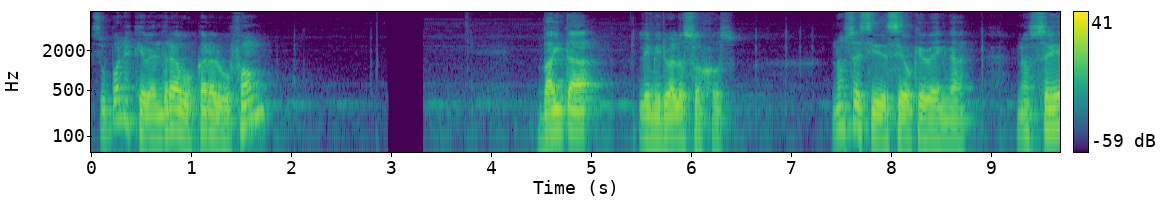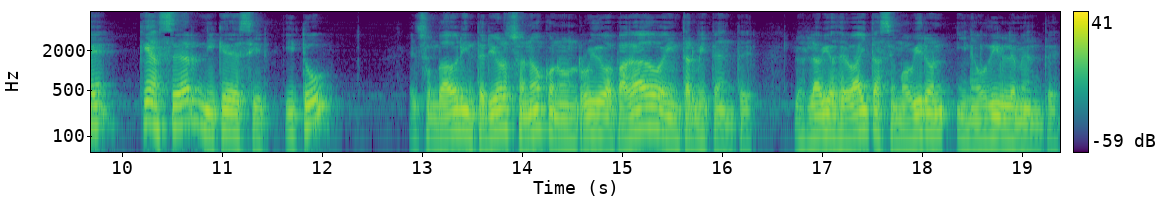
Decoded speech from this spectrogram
¿Supones que vendrá a buscar al bufón? Baita le miró a los ojos. No sé si deseo que venga. No sé qué hacer ni qué decir. ¿Y tú? El zumbador interior sonó con un ruido apagado e intermitente. Los labios de Baita se movieron inaudiblemente.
